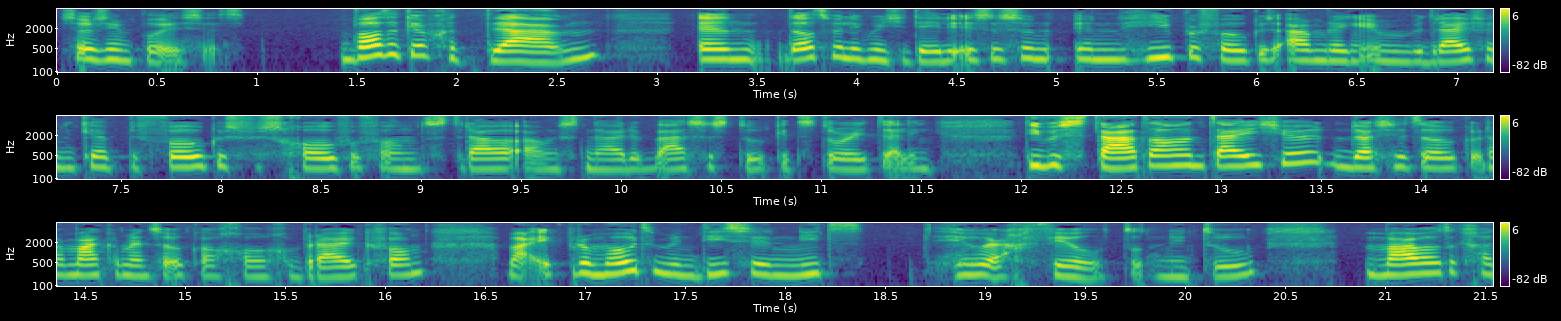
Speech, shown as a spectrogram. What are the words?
Zo simpel is het. Wat ik heb gedaan, en dat wil ik met je delen, is dus een, een hyperfocus aanbrengen in mijn bedrijf. En ik heb de focus verschoven van straalangst naar de basis toolkit storytelling. Die bestaat al een tijdje. Daar, zit ook, daar maken mensen ook al gewoon gebruik van. Maar ik promote hem in die zin niet heel erg veel tot nu toe. Maar wat ik ga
